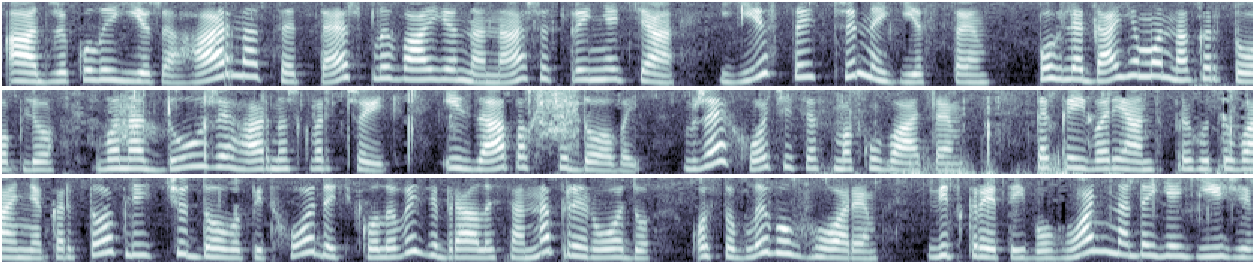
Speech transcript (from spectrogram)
Адже коли їжа гарна, це теж впливає на наше сприйняття їсти чи не їсти. Поглядаємо на картоплю, вона дуже гарно шкварчить, і запах чудовий. Вже хочеться смакувати. Такий варіант приготування картоплі чудово підходить, коли ви зібралися на природу, особливо в гори. Відкритий вогонь надає їжі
